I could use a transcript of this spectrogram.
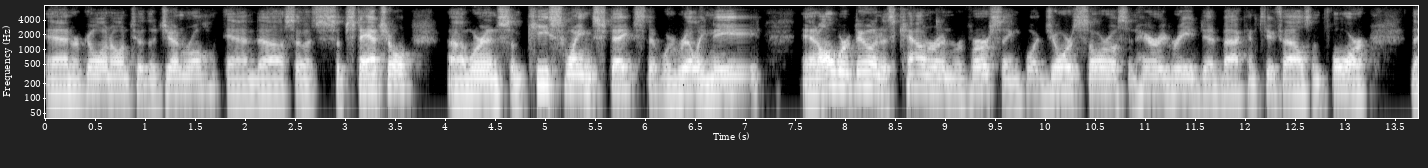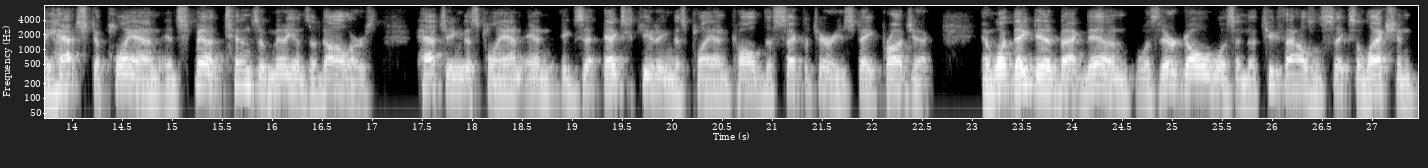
and are going on to the general. And uh, so it's substantial. Uh, we're in some key swing states that we really need. And all we're doing is counter and reversing what George Soros and Harry Reid did back in 2004. They hatched a plan and spent tens of millions of dollars hatching this plan and ex- executing this plan called the Secretary of State Project. And what they did back then was their goal was in the 2006 election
